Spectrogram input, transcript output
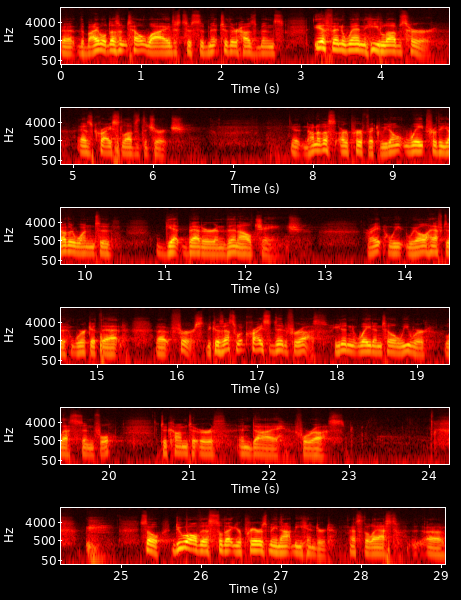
Uh, the Bible doesn't tell wives to submit to their husbands if and when he loves her as Christ loves the church. None of us are perfect. We don't wait for the other one to get better and then I'll change. Right? We, we all have to work at that uh, first because that's what Christ did for us. He didn't wait until we were less sinful to come to earth and die for us. so, do all this so that your prayers may not be hindered. That's the last uh,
